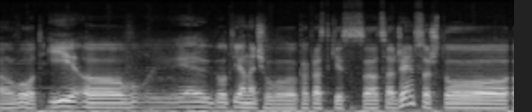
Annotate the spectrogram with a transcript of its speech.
Э, вот. И э, вот я начал как раз-таки с отца Джеймса, что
